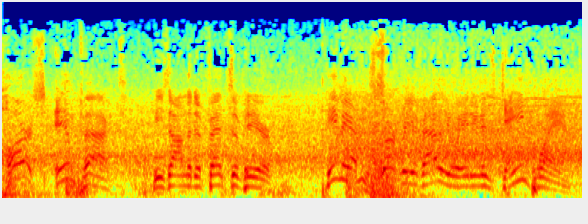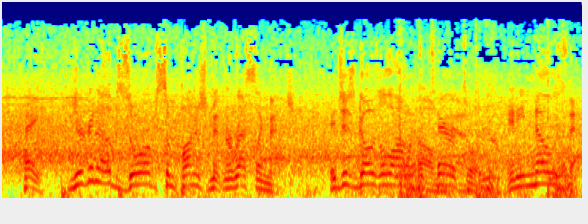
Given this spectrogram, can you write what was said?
Harsh impact. He's on the defensive here. He may have to start reevaluating his game plan. Hey, you're going to absorb some punishment in a wrestling match. It just goes along with the Oh, territory, and he knows that.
